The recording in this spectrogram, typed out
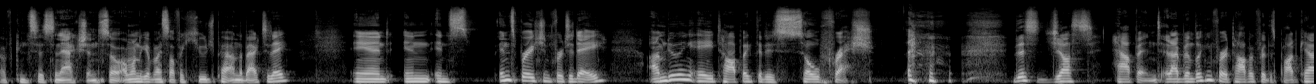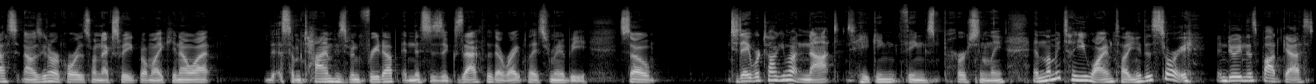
of consistent action. So I want to give myself a huge pat on the back today. And in, in inspiration for today, I'm doing a topic that is so fresh. this just happened. And I've been looking for a topic for this podcast, and I was going to record this one next week, but I'm like, you know what? Some time has been freed up, and this is exactly the right place for me to be. So, today we're talking about not taking things personally. And let me tell you why I'm telling you this story and doing this podcast.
